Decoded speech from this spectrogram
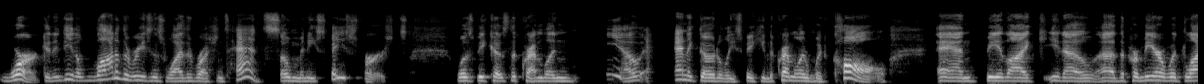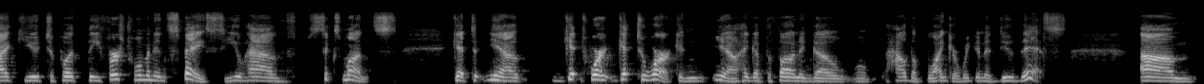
work. And indeed, a lot of the reasons why the Russians had so many space firsts was because the Kremlin, you know, anecdotally speaking, the Kremlin would call and be like, you know, uh, the premier would like you to put the first woman in space. You have six months. Get to, you know, get to work, get to work, and you know, hang up the phone and go. Well, how the blank are we going to do this? Um,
